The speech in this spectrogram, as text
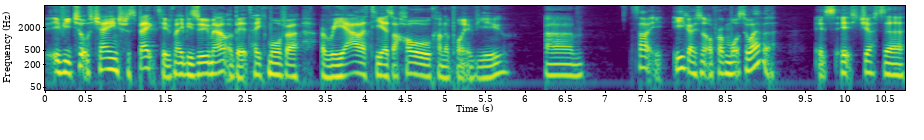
If you sort of change perspective, maybe zoom out a bit, take more of a, a reality as a whole kind of point of view, um, it's like ego is not a problem whatsoever. It's it's just a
